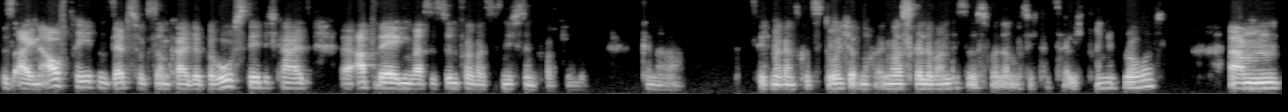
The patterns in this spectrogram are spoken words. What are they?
das eigene Auftreten, Selbstwirksamkeit der Berufstätigkeit, äh, abwägen, was ist sinnvoll, was ist nicht sinnvoll. Genau. Jetzt gehe ich mal ganz kurz durch, ob noch irgendwas Relevantes ist, weil dann muss ich tatsächlich dringend los. Ähm,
